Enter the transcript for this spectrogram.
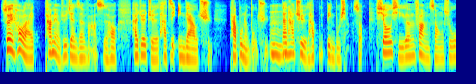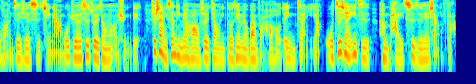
所以后来他没有去健身房的时候，他就会觉得他自己应该要去，他不能不去。嗯，但他去了，他并不享受休息跟放松、舒缓这些事情啊，我觉得是最重要的训练。就像你身体没有好好睡觉，你隔天没有办法好好的应战一样。我之前一直很排斥这些想法，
